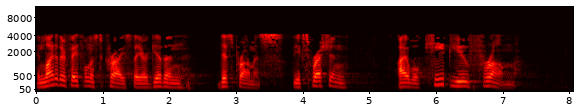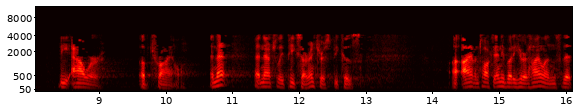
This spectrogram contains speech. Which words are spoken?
In light of their faithfulness to Christ, they are given this promise the expression, I will keep you from the hour of trial. And that, that naturally piques our interest because I haven't talked to anybody here at Highlands that,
